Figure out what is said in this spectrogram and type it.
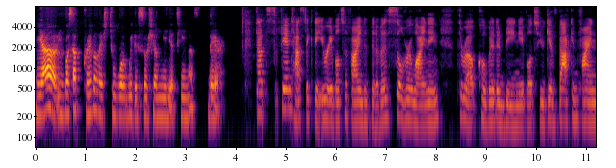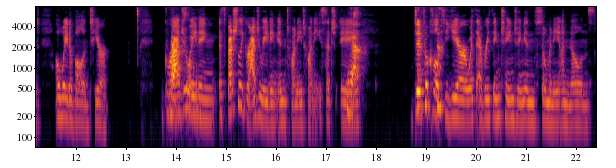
yeah, it was a privilege to work with the social media team as there. That's fantastic that you were able to find a bit of a silver lining throughout COVID and being able to give back and find a way to volunteer. Graduating, yeah, especially graduating in 2020, such a yeah. difficult year with everything changing and so many unknowns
